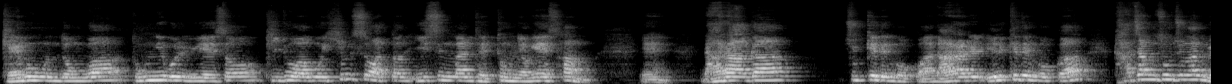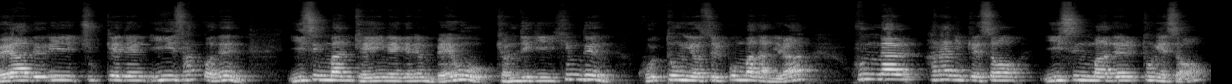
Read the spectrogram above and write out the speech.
계몽운동과 독립을 위해서 기도하고 힘써왔던 이승만 대통령의 삶, 예, 나라가 죽게 된 것과 나라를 잃게 된 것과 가장 소중한 외아들이 죽게 된 이 사건은 이승만 개인에게는 매우 견디기 힘든 고통이었을 뿐만 아니라 훗날 하나님께서 이승만을 통해서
